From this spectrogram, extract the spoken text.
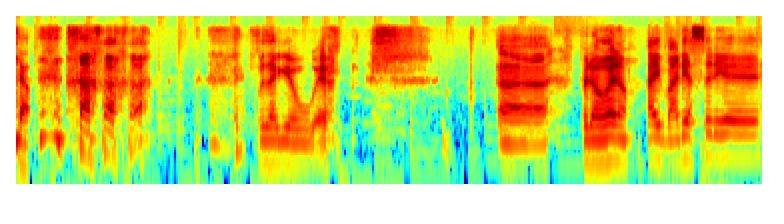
chao. Puta que hueón. Ah... Pero bueno, hay varias series,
